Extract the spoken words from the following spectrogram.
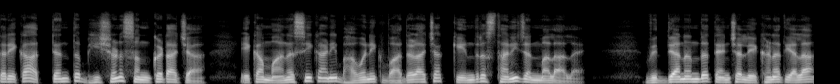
तर एका अत्यंत भीषण संकटाच्या एका मानसिक आणि भावनिक वादळाच्या केंद्रस्थानी जन्माला आलाय. विद्यानंद त्यांच्या लेखनात याला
